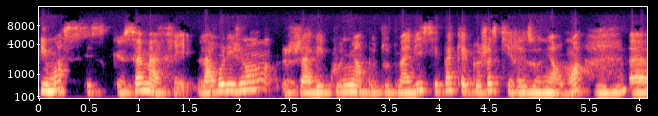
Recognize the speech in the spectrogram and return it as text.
Et moi, c'est ce que ça m'a fait. La religion, j'avais connu un peu toute ma vie. C'est pas quelque chose qui résonnait en moi. Mm-hmm. Euh,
